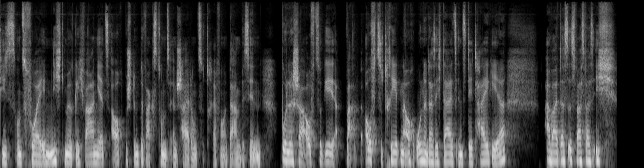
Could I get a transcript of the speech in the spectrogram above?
die es uns vorher eben nicht möglich waren, jetzt auch bestimmte Wachstumsentscheidungen zu treffen und da ein bisschen bullischer aufzutreten, auch ohne dass ich da jetzt ins Detail gehe. Aber das ist was, was ich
